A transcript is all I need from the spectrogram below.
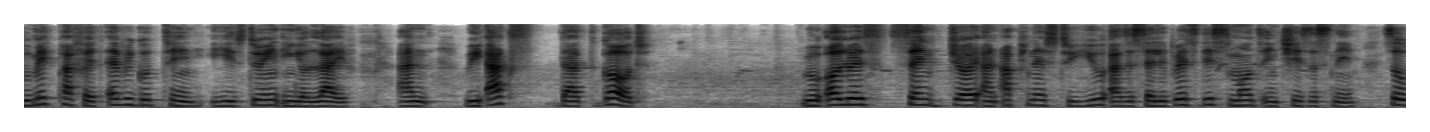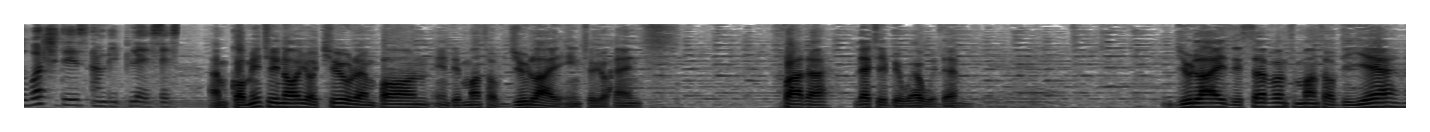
will make perfect every good thing he is doing in your life and we ask that God will always send joy and happiness to you as you celebrate this month in Jesus' name. So watch this and be blessed. I'm committing all your children born in the month of July into your hands. Father, let it be well with them. July is the seventh month of the year,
